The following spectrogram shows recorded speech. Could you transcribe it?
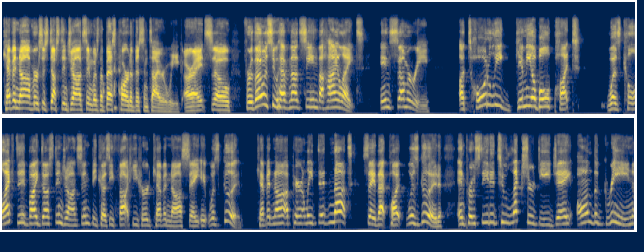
Kevin Na versus Dustin Johnson was the best part of this entire week. All right. So, for those who have not seen the highlight, in summary, a totally gimmeable putt was collected by Dustin Johnson because he thought he heard Kevin Na say it was good. Kevin Na apparently did not say that putt was good and proceeded to lecture DJ on the green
